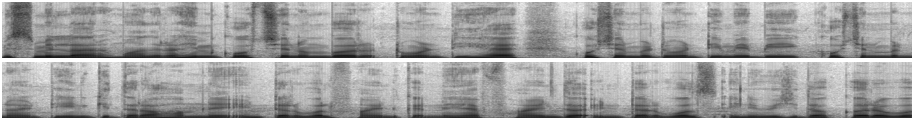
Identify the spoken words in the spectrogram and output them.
بسم اللہ الرحمن الرحیم کوشچن نمبر ٹونٹی ہے۔ کوشچن نمبر ٹونٹی میں بھی کوشچن نمبر نائنٹین کی طرح ہم نے انٹرول فائنڈ کرنے ہیں۔ فائنڈ دا انٹرولز ان وچ دا کرو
